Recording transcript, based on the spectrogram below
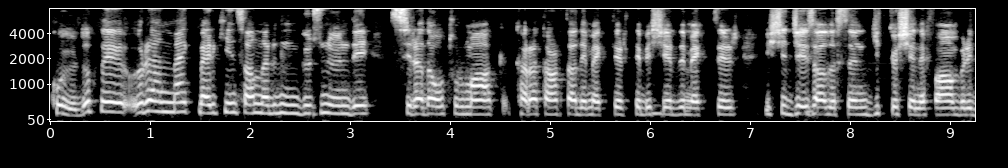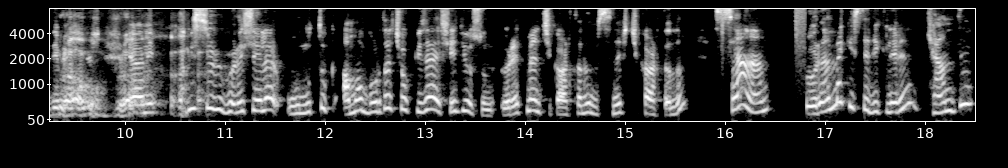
koyulduk ve öğrenmek belki insanların gözünün önünde sırada oturmak, kara tarta demektir, tebeşir demektir, işte cezalısın, git köşene falan böyle demektir. Bravo, bravo. Yani bir sürü böyle şeyler unuttuk ama burada çok güzel şey diyorsun. Öğretmen çıkartalım, sınıf çıkartalım. Sen öğrenmek istediklerin kendin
